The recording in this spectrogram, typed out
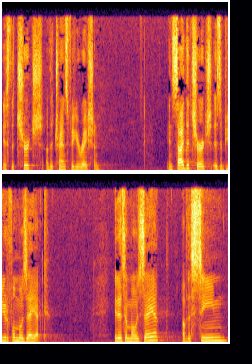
is the Church of the Transfiguration. Inside the church is a beautiful mosaic. It is a mosaic of the scene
